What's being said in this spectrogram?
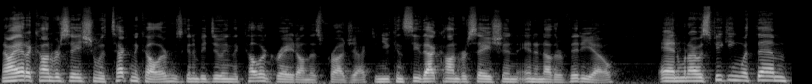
Now, I had a conversation with Technicolor, who's going to be doing the color grade on this project, and you can see that conversation in another video. And when I was speaking with them,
